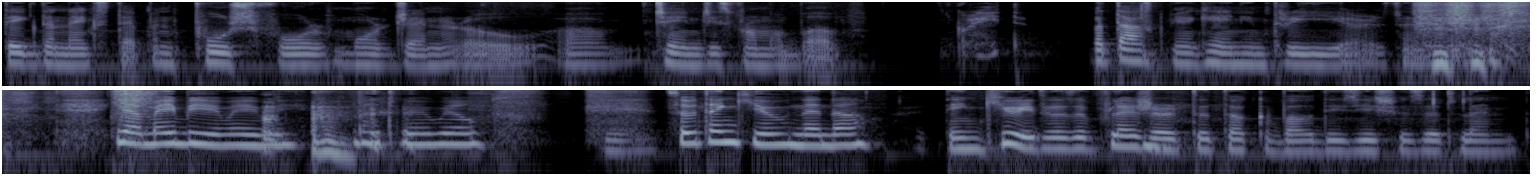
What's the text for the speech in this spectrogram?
take the next step and push for more general um, changes from above Great. but ask me again in three years and Yeah, maybe, maybe, but we will. Yeah. So thank you, Neda. thank you it was a pleasure to talk about these issues at length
